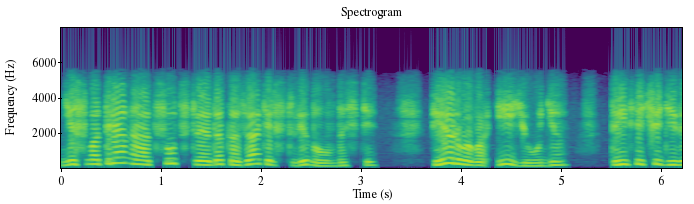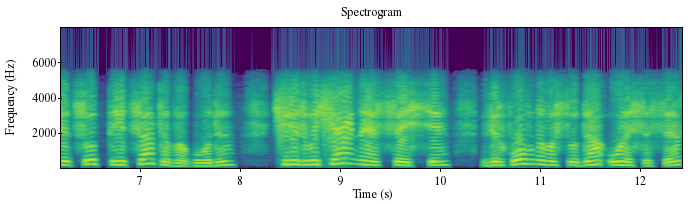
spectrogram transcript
Несмотря на отсутствие доказательств виновности, 1 июня 1930 года чрезвычайная сессия Верховного суда УССР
